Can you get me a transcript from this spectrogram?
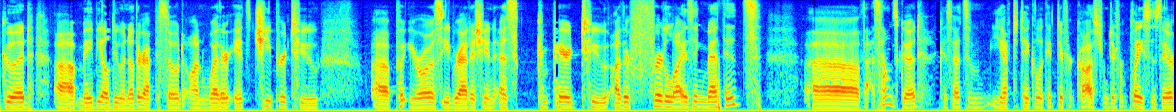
good. Uh, maybe I'll do another episode on whether it's cheaper to uh, put your oilseed radish in as compared to other fertilizing methods. Uh, that sounds good because that's some, you have to take a look at different costs from different places there.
